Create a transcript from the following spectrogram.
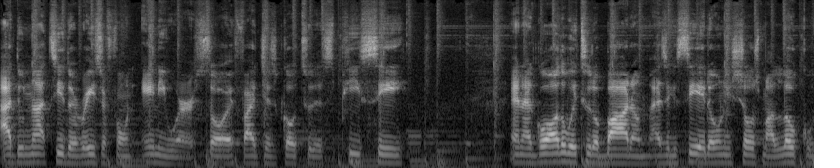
I do not see the Razer phone anywhere. So if I just go to this PC and I go all the way to the bottom, as you can see, it only shows my local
